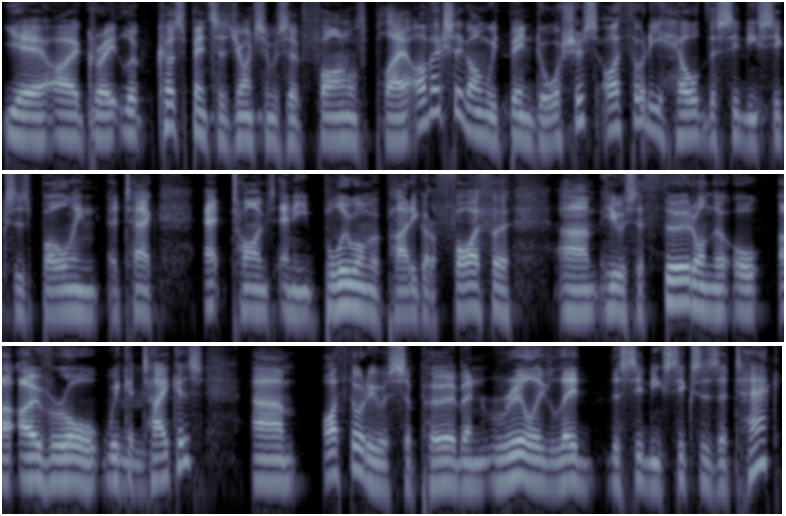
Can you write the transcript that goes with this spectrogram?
Yeah, I agree. Look, because Spencer Johnson was a finals player, I've actually gone with Ben Dwarshuis. I thought he held the Sydney Sixers bowling attack at times, and he blew them apart. He got a five for. Um, he was the third on the all, uh, overall wicket takers. Um, I thought he was superb and really led the Sydney Sixers attack.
